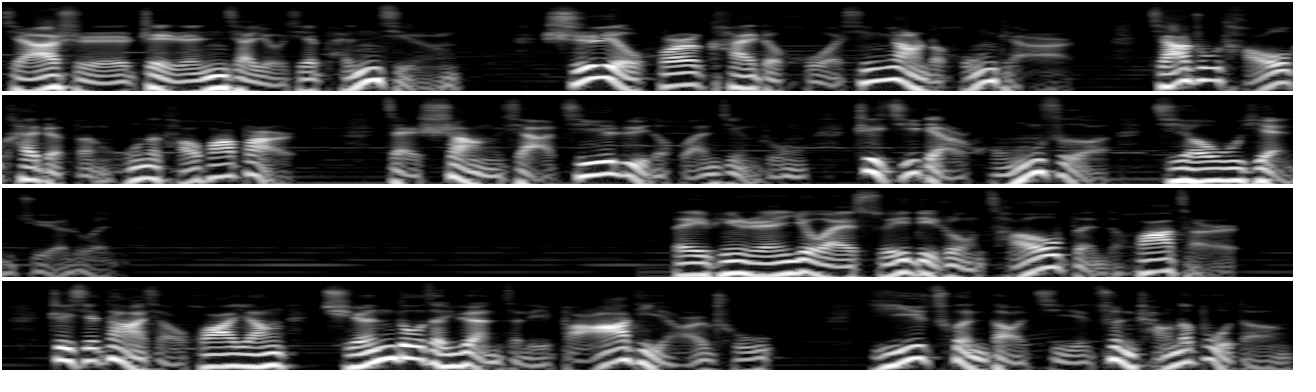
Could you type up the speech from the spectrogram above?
假使这人家有些盆景，石榴花开着火星样的红点儿，夹竹桃开着粉红的桃花瓣儿，在上下皆绿的环境中，这几点红色娇艳绝伦。北平人又爱随地种草本的花籽儿，这些大小花秧全都在院子里拔地而出，一寸到几寸长的不等，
